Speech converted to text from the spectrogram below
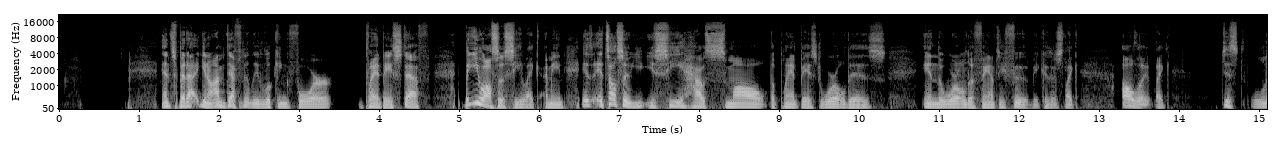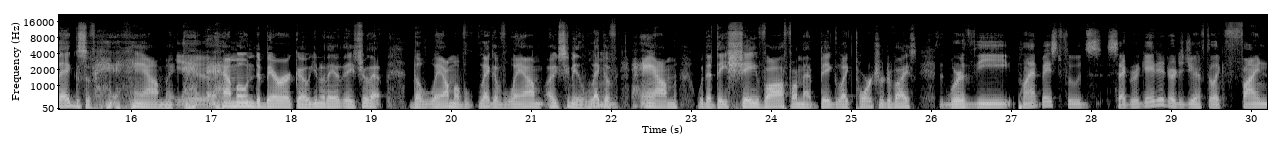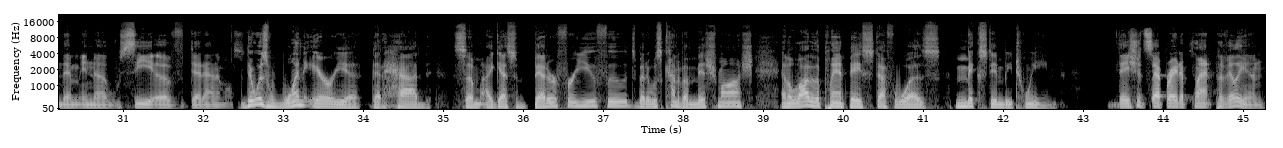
And so, but I, you know, I'm definitely looking for plant-based stuff. But you also see, like, I mean, it's, it's also you, you see how small the plant-based world is in the world mm-hmm. of fancy food because it's like all the like just legs of ham, hamon de Iberico. You know, they they show that the lamb of leg of lamb, oh, excuse me, the leg of mm-hmm. ham that they shave off on that big like torture device. Were the plant-based foods segregated, or did you have to like find them in a sea of dead animals? There was one area that had some, I guess, better for you foods, but it was kind of a mishmash, and a lot of the plant based stuff was mixed in between. They should separate a plant pavilion.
